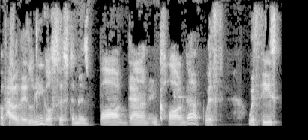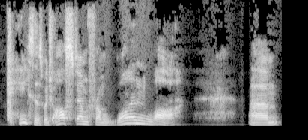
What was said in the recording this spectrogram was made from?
of how the legal system is bogged down and clogged up with with these cases, which all stem from one law. Um,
